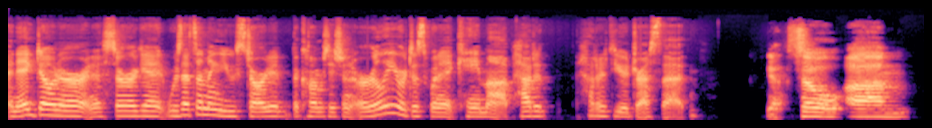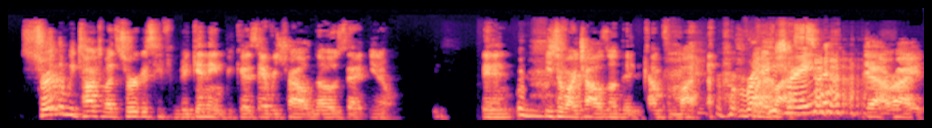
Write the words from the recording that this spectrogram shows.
an egg donor and a surrogate? Was that something you started the conversation early, or just when it came up? How did how did you address that? Yeah. So um, certainly we talked about surrogacy from the beginning because every child knows that you know they didn't. Each of our childs know they didn't come from my right. Right. yeah, right.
